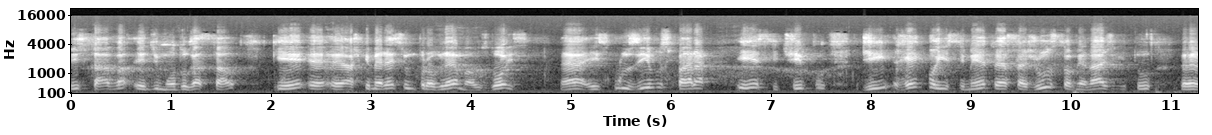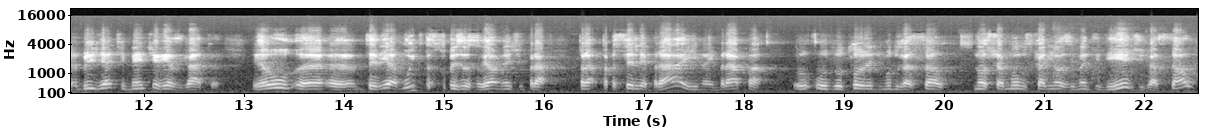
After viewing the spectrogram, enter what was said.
estava Edmundo Gastal, que é, é, acho que merece um programa, os dois, né, exclusivos para esse tipo de reconhecimento, essa justa homenagem que tu é, brilhantemente resgata eu uh, teria muitas coisas realmente para celebrar, e na Embrapa o, o doutor Edmundo Gastal, nós chamamos carinhosamente de Ed Gastal,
